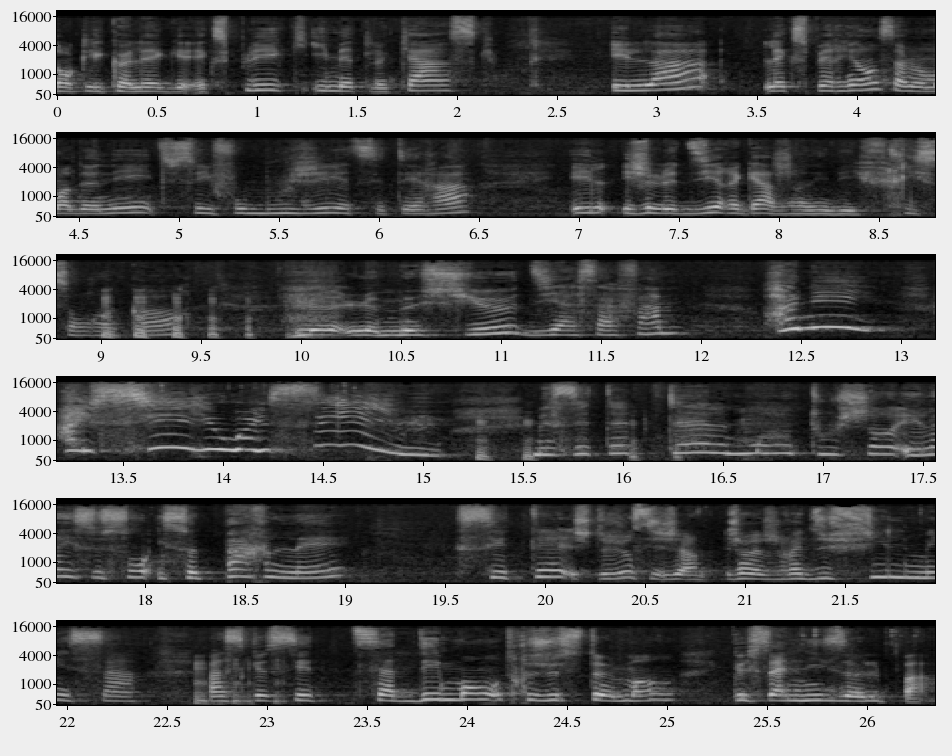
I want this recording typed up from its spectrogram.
Donc, les collègues expliquent, ils mettent le casque. Et là, l'expérience, à un moment donné, tu sais, il faut bouger, etc. Et, je le dis, regarde, j'en ai des frissons encore. le, monsieur dit à sa femme, Honey, I see you, I see you. Mais c'était tellement touchant. Et là, ils se, sont, ils se parlaient c'était, je te jure, j'aurais dû filmer ça parce que ça démontre justement que ça n'isole pas.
